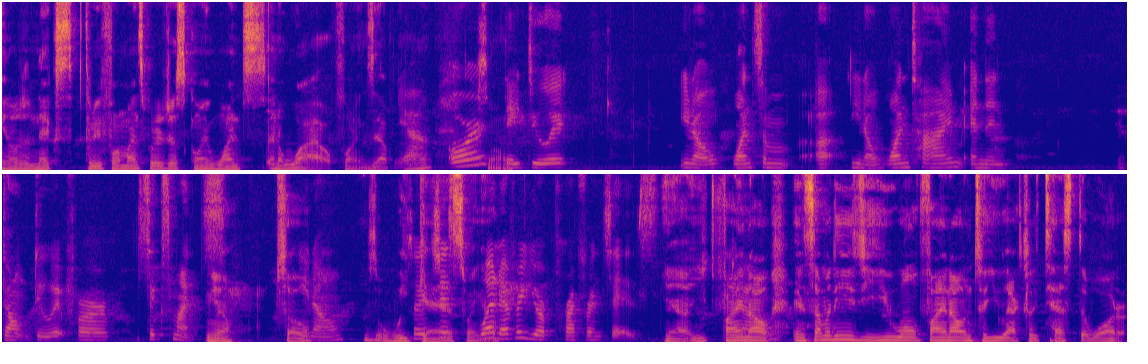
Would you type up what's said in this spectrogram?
you know, the next three, four months, we're just going once in a while, for example. Yeah. right? Or So- they do it, you know, once some, uh, you know, one time and then don't do it for six months. Yeah. So, You know, it's a so weekend it's just swinger. whatever your preference is. Yeah, you find out, know? and some of these you won't find out until you actually test the water.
